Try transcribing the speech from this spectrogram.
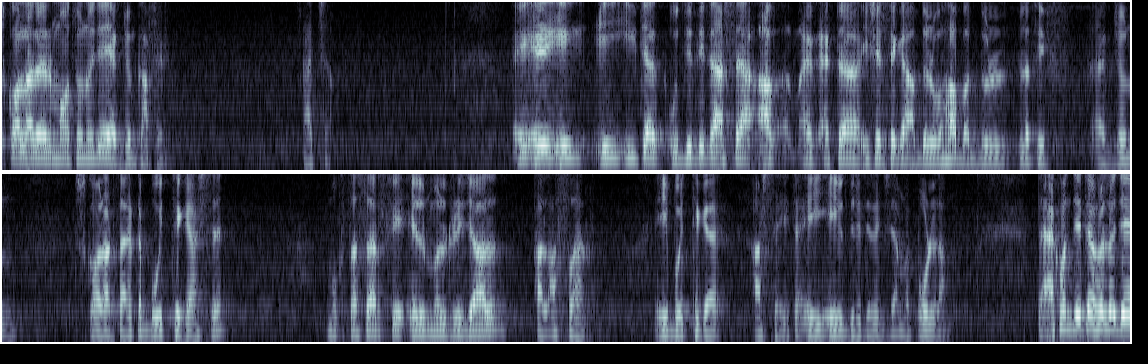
স্কলারের মত অনুযায়ী একজন কাফের। আচ্ছা। এই এই এই ইটা, উদ্ধৃতিটা আসছে একটা ইসের থেকে আব্দুল ওয়াহাব, আব্দুল লতিফ একজন স্কলার, তার একটা বই থেকে আসছে। মুখতাসার ফি এলমুল রিজাল আল আসার। এই বই থেকে আসছে এটা, এই এই উদ্ধৃতিটা যেটা আমরা পড়লাম। তা এখন যেটা হলো যে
